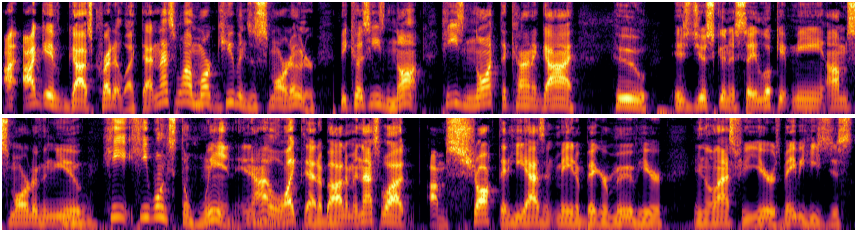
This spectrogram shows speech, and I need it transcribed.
I, I give guys credit like that, and that's why Mark Cuban's a smart owner because he's not he's not the kind of guy who is just going to say, "Look at me, I'm smarter than you." He he wants to win, and I like that about him, and that's why I'm shocked that he hasn't made a bigger move here in the last few years. Maybe he's just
